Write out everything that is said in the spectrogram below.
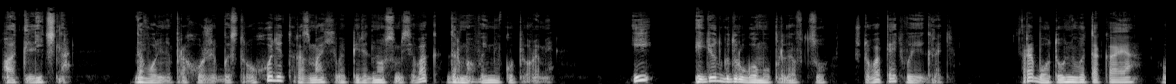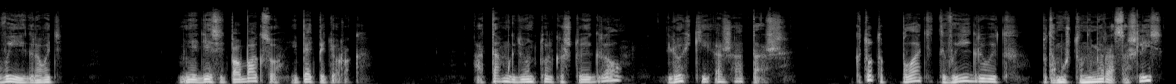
Отлично. Довольный прохожий быстро уходит, размахивая перед носом зевак дармовыми купюрами. И идет к другому продавцу, чтобы опять выиграть. Работа у него такая — выигрывать. Мне десять по баксу и пять пятерок. А там, где он только что играл, легкий ажиотаж. Кто-то платит и выигрывает, потому что номера сошлись.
